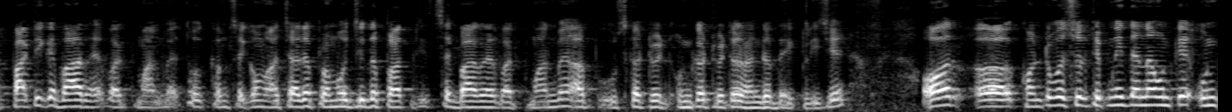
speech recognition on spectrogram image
पार्टी के बाहर है वर्तमान में तो कम से कम आचार्य प्रमोद जी तो पार्टी से बाहर है वर्तमान में आप उसका ट्विट, उनका ट्विटर हैंडल देख लीजिए। और कंट्रोवर्शियल टिप्पणी देना उनके उन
